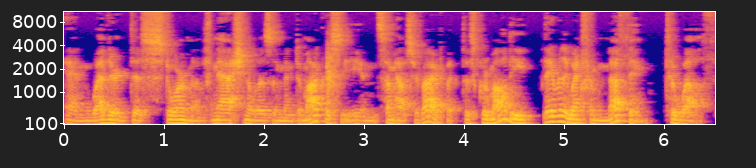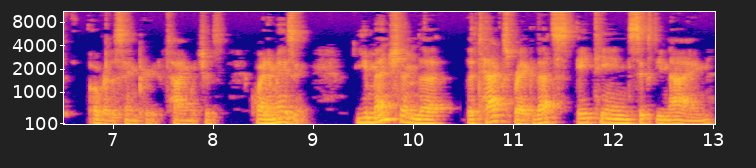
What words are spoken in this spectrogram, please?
and weathered this storm of nationalism and democracy and somehow survived. But this Grimaldi, they really went from nothing to wealth over the same period of time, which is quite amazing. You mentioned the the tax break, that's 1869.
